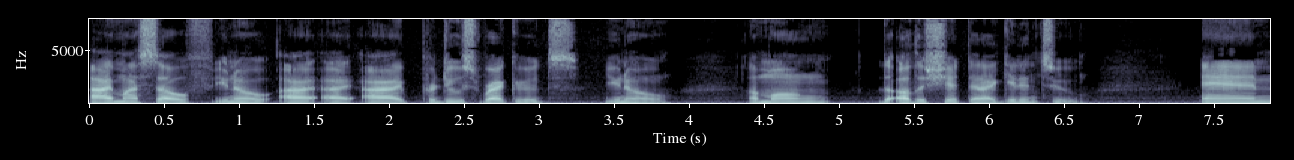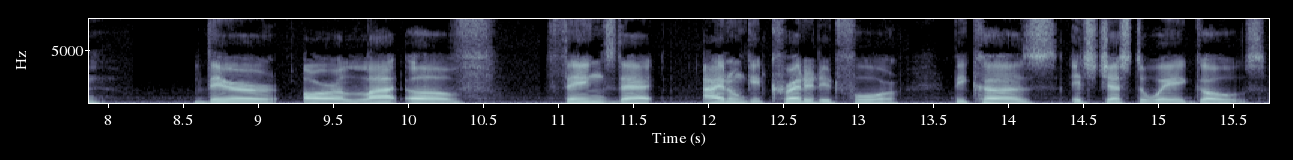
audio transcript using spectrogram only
I myself, you know, I, I, I produce records, you know, among the other shit that I get into. And there are a lot of things that I don't get credited for because it's just the way it goes.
